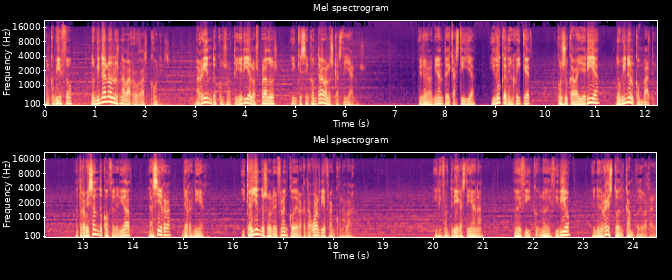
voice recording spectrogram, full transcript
Al comienzo, dominaron los navarro gascones, barriendo con su artillería los prados en que se encontraban los castellanos. Pero el almirante de Castilla y duque de Enríquez, con su caballería, dominó el combate, atravesando con celeridad la sierra de Reniega y cayendo sobre el flanco de la retaguardia franco-navarra. Y la infantería castellana lo decidió en el resto del campo de batalla.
